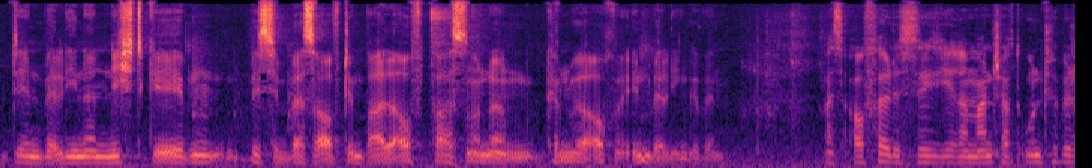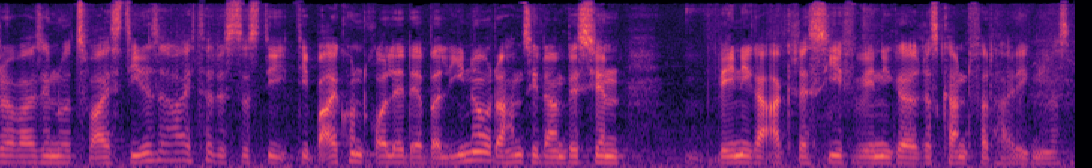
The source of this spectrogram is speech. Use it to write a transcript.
den Berlinern nicht geben, ein bisschen besser auf den Ball aufpassen und dann können wir auch in Berlin gewinnen. Was auffällt, ist, dass Ihre Mannschaft untypischerweise nur zwei Stils erreicht hat. Ist das die, die Ballkontrolle der Berliner oder haben Sie da ein bisschen weniger aggressiv, weniger riskant verteidigen lassen?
